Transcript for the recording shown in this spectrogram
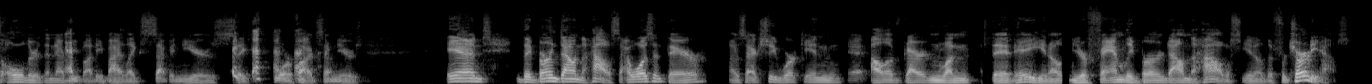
Older than everybody by like seven years, six, four, five, seven years. And they burned down the house. I wasn't there. I was actually working at Olive Garden when said, Hey, you know, your family burned down the house, you know, the fraternity house.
